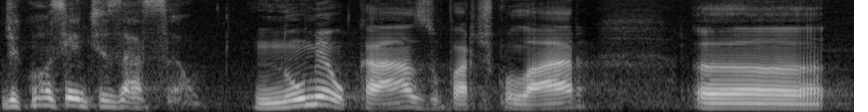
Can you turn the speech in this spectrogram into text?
de conscientização? No meu caso particular, uh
